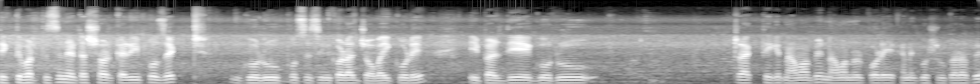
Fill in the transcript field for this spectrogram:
দেখতে পারতেছেন, এটা সরকারি প্রজেক্ট গরু প্রসেসিং করা, জবাই করে এই পাশ দিয়ে গরু ট্রাক থেকে নামাবে, নামানোর পরে এখানে গোসল করাবে।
